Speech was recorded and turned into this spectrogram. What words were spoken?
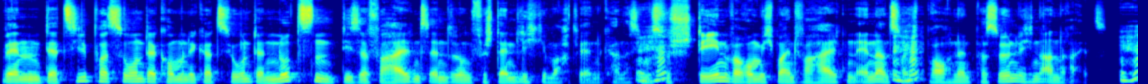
wenn der Zielperson der Kommunikation der Nutzen dieser Verhaltensänderung verständlich gemacht werden kann. Also ich mhm. muss verstehen, warum ich mein Verhalten ändern soll. Mhm. Ich brauche einen persönlichen Anreiz. Mhm.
